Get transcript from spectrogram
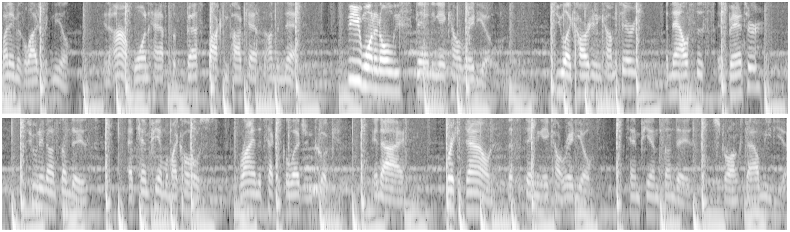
My name is Elijah McNeil, and I'm one half of the best boxing podcast on the net, the one and only Standing 8 Count Radio. Do you like hard hitting commentary, analysis, and banter? Tune in on Sundays at 10 p.m. with my co host, Ryan the Technical Legend Cook, and I. Break it down. That's the Standing 8 Count Radio, 10 p.m. Sundays, Strong Style Media.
